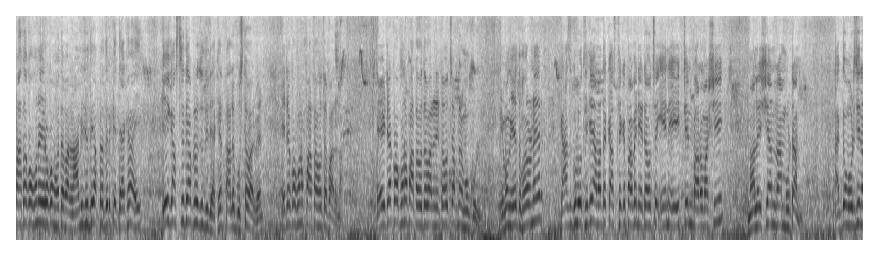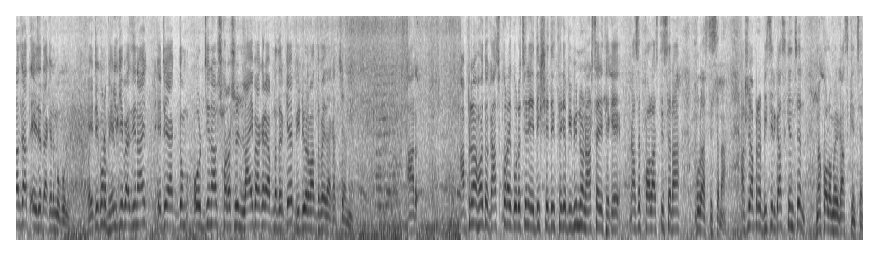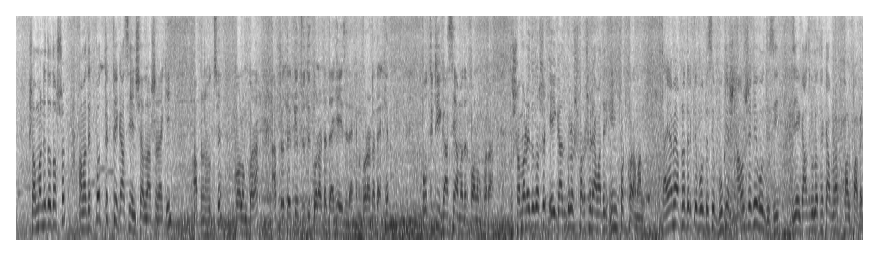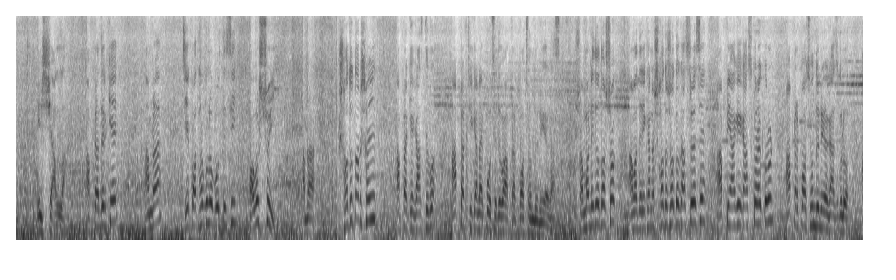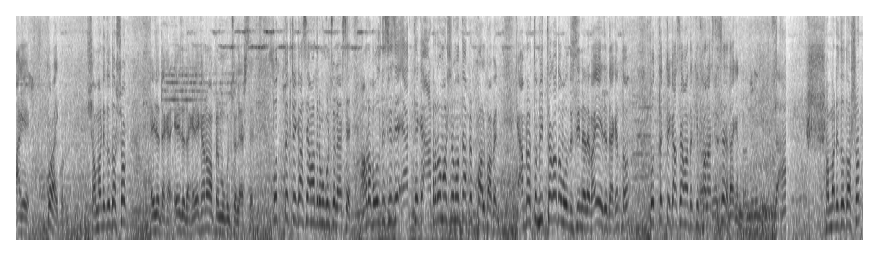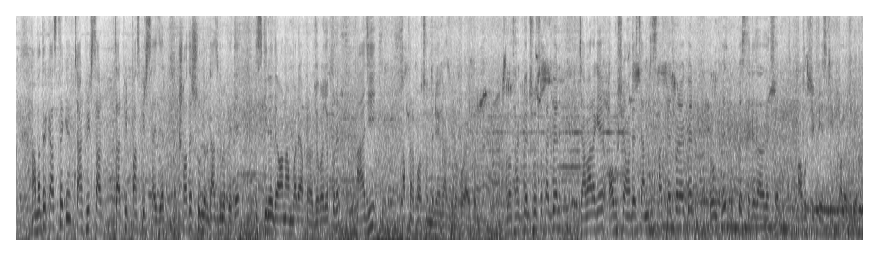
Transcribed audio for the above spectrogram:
পাতা কখনো এরকম হতে পারে না। আমি যদি আপনাদেরকে দেখাই, এই গাছটাতে আপনারা যদি দেখেন, তাহলে বুঝতে পারবেন এটা কখনো পাতা হতে পারে না। এইটা কখনো পাতা হতে পারে না, এটা হচ্ছে আপনার মুকুল। এবং এ ধরনের গাছগুলো থেকে আমাদের কাছ থেকে পাবেন, এটা হচ্ছে এন এইট টেন বারো মাসি মালয়েশিয়ান রাম ভুটান একদম অরিজিনাল জাত, এই যে দেখেন মুকুল। এটি কোনো ভেলকিবাজি নয় এটি একদম অরিজিনাল সরাসরি লাইভ আকারে আপনাদেরকে ভিডিওর মাধ্যমে দেখাচ্ছি আমি। আর আপনারা হয়তো গাছ ক্রয় করেছেন, এদিক সেদিক থেকে বিভিন্ন নার্সারি থেকে গাছে ফল আসতেছে না, ফুল আসতেছে না। আসলে আপনারা বিচির গাছ কিনছেন না কলমের গাছ কিনছেন? সম্মানিত দর্শক, আমাদের প্রত্যেকটি গাছে ইনশাল্লাহ আশা রাখি আপনার হচ্ছে কলম করা। আপনাদেরকে যদি গোড়াটা দেখে, এই যে দেখেন, গোড়াটা দেখেন, প্রতিটি গাছে আমাদের কলম করা। তো সম্মানিত দর্শক, এই গাছগুলো সরাসরি আমাদের ইম্পোর্ট করা মাল। তাই আমি আপনাদেরকে বলতেছি বুকে সাহস রেখে বলতেছি যে এই গাছগুলো থেকে আপনারা ফল পাবেন, ইনশাআল্লাহ। আপনাদেরকে আমরা যে কথাগুলো বলতেছি, অবশ্যই আমরা সততার সহিত আপনাকে গাছ দেবো, আপনার ঠিকানায় পৌঁছে দেবো আপনার পছন্দনীয় গাছ। সম্মানিত দর্শক, আমাদের এখানে শত শত গাছ রয়েছে। আপনি আগে গাছ ক্রয় করুন, আপনার পছন্দনীয় গাছগুলো আগে ক্রয় করুন। সম্মানিত দর্শক, এই যে দেখেন, এই যে দেখেন, এখানেও আপনার মুকুল চলে আসছে। প্রত্যেকটা গাছে আমাদের মুকুল চলে আসছে। আমরা বলতেছি যে এক থেকে আঠারো মাসের মধ্যে আপনি ফল পাবেন। আমরা তো মিথ্যা কথা বলতেছি না রে ভাই, এই যে দেখেন তো, প্রত্যেকটা গাছে আমাদের কি ফল আসতেছে? দেখেন। সম্মানিত দর্শক, আমাদের কাছ থেকে চার ফিট চার চার ফিট পাঁচ ফিট সাইজের সতেজ সুন্দর গাছগুলো পেতে স্ক্রিনে দেওয়া নাম্বারে আপনারা যোগাযোগ করে আজই আপনার পছন্দনীয় গাছগুলো ক্রয় করুন। ভালো থাকবেন, সুস্থ থাকবেন যাওয়ার আগে অবশ্যই আমাদের চ্যানেলটি সাবস্ক্রাইব করে রাখবেন এবং ফেসবুক পেজ থেকে যারা দেখছেন, অবশ্যই পেজটি ফলো দিবেন।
